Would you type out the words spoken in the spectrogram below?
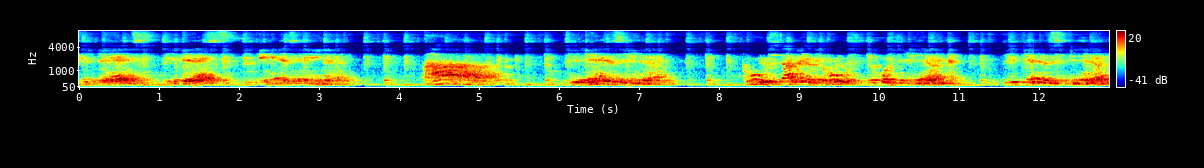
Begin. Begin. Begin. Begin. Ah. Begin. Gut, danke, gut. Und Ihnen? Wie geht es Ihnen?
